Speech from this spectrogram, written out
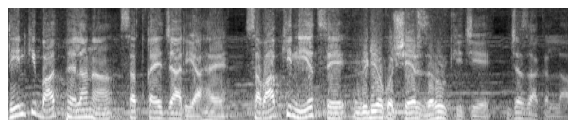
दीन की बात फैलाना सदक़ जारिया है सवाब की नीयत से वीडियो को शेयर जरूर कीजिए जजाकल्ला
